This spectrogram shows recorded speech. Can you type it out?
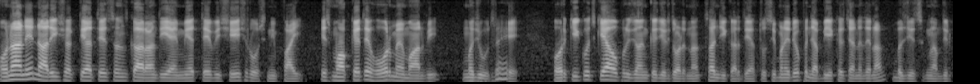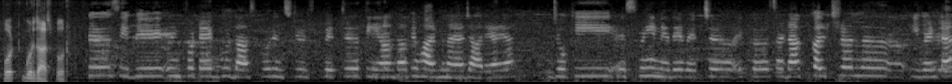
ਉਹਨਾਂ ਨੇ ਨਾਰੀ ਸ਼ਕਤੀ ਅਤੇ ਸੰਸਕਾਰਾਂ ਦੀ ਅਹਿਮੀਅਤ ਤੇ ਵਿਸ਼ੇਸ਼ ਰੋਸ਼ਨੀ ਪਾਈ। ਇਸ ਮੌਕੇ ਤੇ ਹੋਰ ਮਹਿਮਾਨ ਵੀ ਮੌਜੂਦ ਰਹੇ। ਹੋਰ ਕੀ ਕੁਝ ਕਿਹਾ, ਉਹ ਪੂਰੀ ਜਾਣਕਾਰੀ ਜਿਹੜੀ ਤੁਹਾਡੇ ਨਾਲ ਸਾਂਝੀ ਕਰਦੇ ਹਾਂ। ਤੁਸੀਂ ਬਣੇ ਰਹੋ ਪੰਜਾਬੀ ਇੱਕ ਚੈਨਲ ਦੇ ਨਾਲ, ਬਲਜੀਤ ਸਿੰਘ ਨਾਮ ਦੀ report, Gurdaspur. CBA Infotech Gurdaspur institute ਵਿੱਚ ਤੀਆਂ ਦਾ ਤਿਉਹਾਰ ਮਨਾਇਆ ਜਾ ਰਿਹਾ ਹੈ ਜੋ ਕਿ ਇਸ ਮਹੀਨੇ ਦੇ ਵਿੱਚ ਇੱਕ ਸਾਡਾ ਕਲਚਰਲ ਇਵੈਂਟ ਹੈ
